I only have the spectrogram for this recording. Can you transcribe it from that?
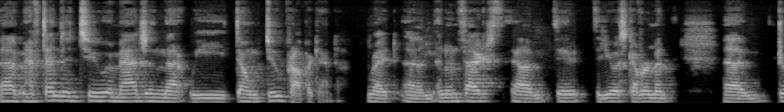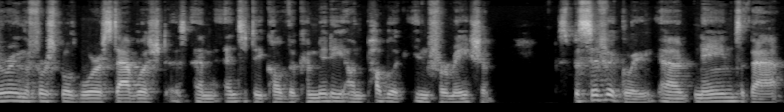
um, have tended to imagine that we don't do propaganda, right? Um, and in fact, um, the, the U.S. government um, during the First World War established an entity called the Committee on Public Information, specifically uh, named that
